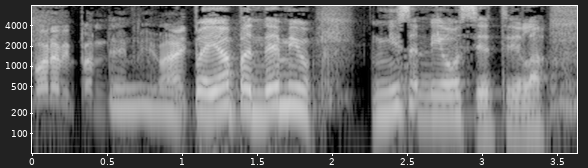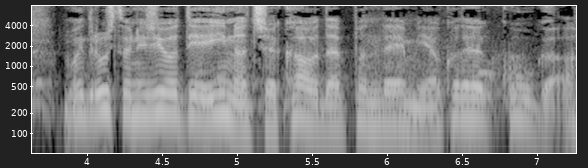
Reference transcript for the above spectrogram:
Zaboravi pandemiju, ajde. Pa ja pandemiju nisam ni osjetila. Moj društveni život je inače kao da je pandemija, kao da je kuga.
